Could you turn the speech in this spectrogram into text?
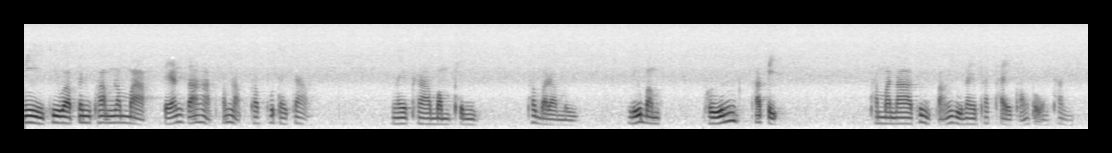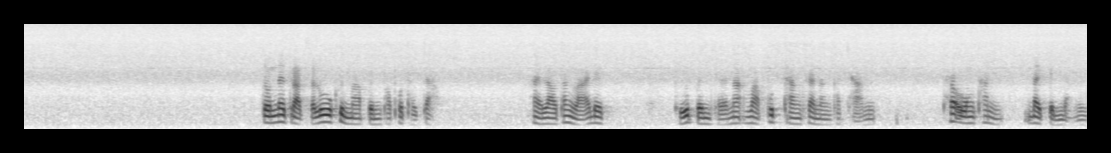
นี่ที่ว่าเป็นความลำบากแสนสาหัสสำหรับพระพุทธเจ้า ในคราบำเพ็ญพระบารมี หรือบำ ผืนคติ ธรรมดาซึ่งฝังอยู่ในพระทัยของพระองค์ท่าน จนได้ตรัสรู้ขึ้นมาเป็นพระพุทธเจ้า ให้เราทั้งหลายได้ถือเป็นสาระว่าพุทธังสนังคัจฉามิพระองค์ท่านได้เป็นอย่างนี้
